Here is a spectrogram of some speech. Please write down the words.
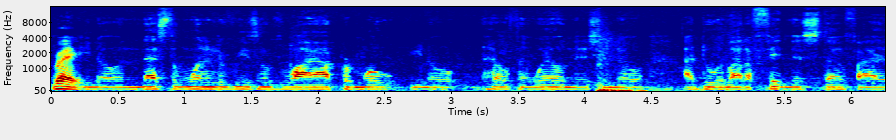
Right. You know, and that's the one of the reasons why I promote, you know, health and wellness. You know, I do a lot of fitness stuff. I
